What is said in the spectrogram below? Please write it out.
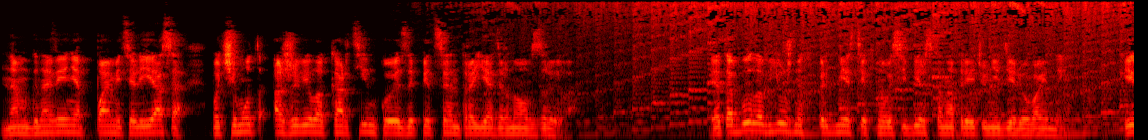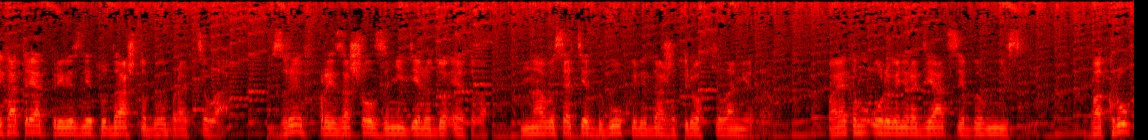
На мгновение память Ильяса почему-то оживила картинку из эпицентра ядерного взрыва. Это было в южных предместьях Новосибирска на третью неделю войны. Их отряд привезли туда, чтобы убрать тела. Взрыв произошел за неделю до этого, на высоте двух или даже трех километров поэтому уровень радиации был низкий. Вокруг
